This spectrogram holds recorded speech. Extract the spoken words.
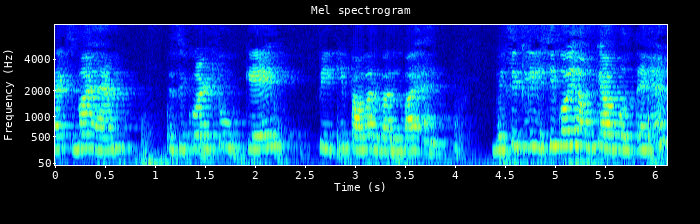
x by m is equal to k p की power one by n basically इसी को ही हम क्या बोलते हैं?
